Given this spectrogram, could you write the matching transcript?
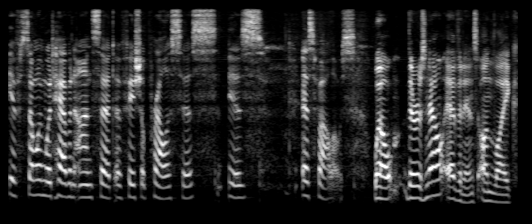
if someone would have an onset of facial paralysis, is as follows. Well, there is now evidence, unlike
